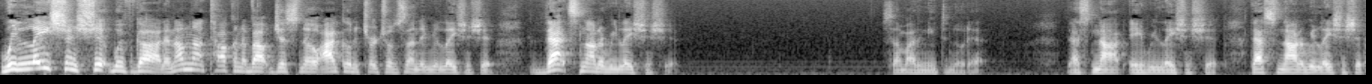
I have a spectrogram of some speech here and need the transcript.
relationship with God? And I'm not talking about just no, I go to church on Sunday relationship. That's not a relationship. Somebody need to know that. That's not a relationship. That's not a relationship.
